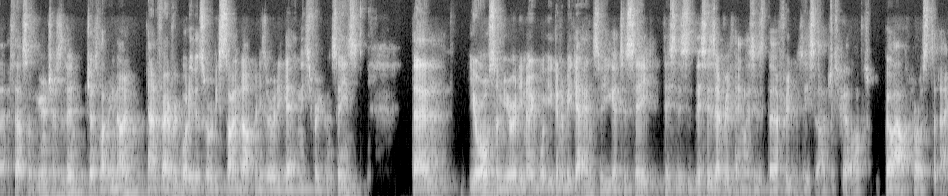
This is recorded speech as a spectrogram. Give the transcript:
uh, if that's something you're interested in, just let me know. And for everybody that's already signed up and is already getting these frequencies, then you're awesome. You already know what you're going to be getting. So you get to see this is this is everything. This is the frequencies that I've just built, built out for us today.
